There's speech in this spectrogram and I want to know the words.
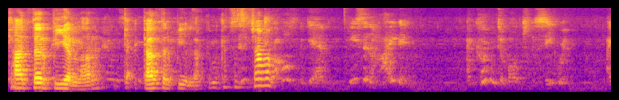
Caterpillar? Caterpillar? Come cazzo si chiama? He's in hiding. I couldn't divulge the secret. I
